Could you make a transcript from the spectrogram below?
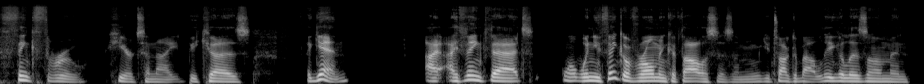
think through here tonight because again, I, I think that well, when you think of Roman Catholicism, you talked about legalism and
